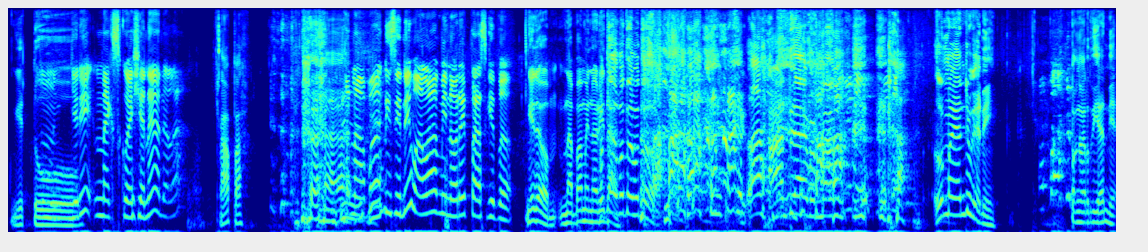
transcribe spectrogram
gitu. Hmm, Jadi next questionnya adalah Apa? Kenapa di sini malah minoritas gitu? gitu. Kenapa minoritas? Betul betul betul. Ada memang lumayan juga nih pengertiannya.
